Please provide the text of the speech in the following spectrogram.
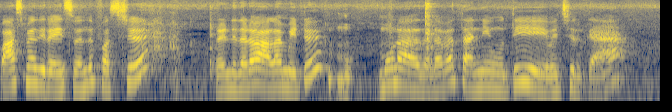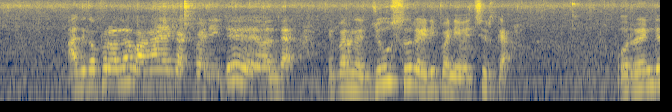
பாஸ்மதி ரைஸ் வந்து ஃபஸ்ட்டு ரெண்டு தடவை அலம்பிட்டு மூ- மூணாவது தடவை தண்ணி ஊற்றி வச்சுருக்கேன். அதுக்கப்புறம் தான் வெங்காயம் கட் பண்ணிவிட்டு வந்தேன். இப்போ பாருங்க ஜூஸு ரெடி பண்ணி வச்சுருக்கேன். ஒரு ரெண்டு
